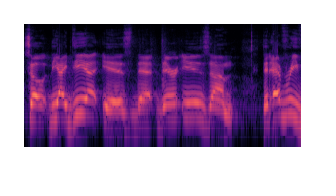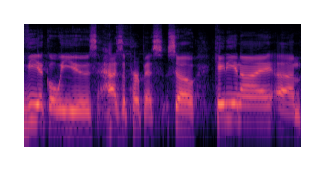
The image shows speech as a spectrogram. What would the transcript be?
So, the idea is that there is um, that every vehicle we use has a purpose. So, Katie and I, um,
